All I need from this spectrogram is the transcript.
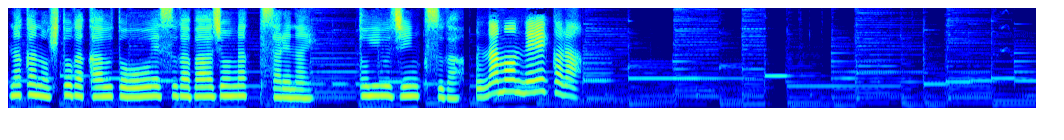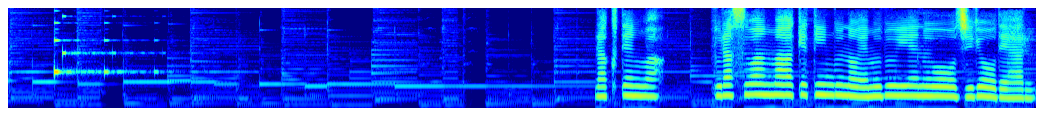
中の人が買うと OS がバージョンアップされない、というジンクスが。んなもんねえから。楽天は、プラスワンマーケティングの MVNO 事業である、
